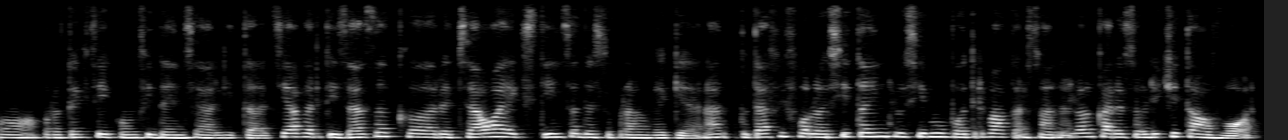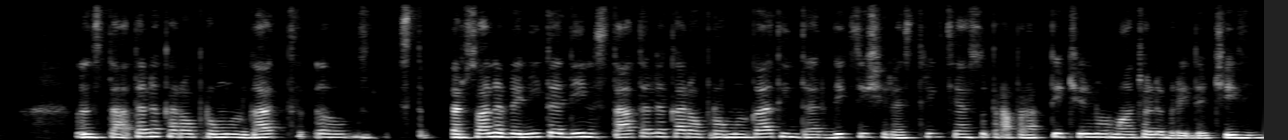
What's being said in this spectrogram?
uh, protecției confidențialității avertizează că rețeaua extinsă de supraveghere ar putea fi folosită inclusiv împotriva persoanelor care solicită avort în statele care au promulgat, uh, persoane venite din statele care au promulgat interdicții și restricții asupra practicii în urma celebrei decizii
